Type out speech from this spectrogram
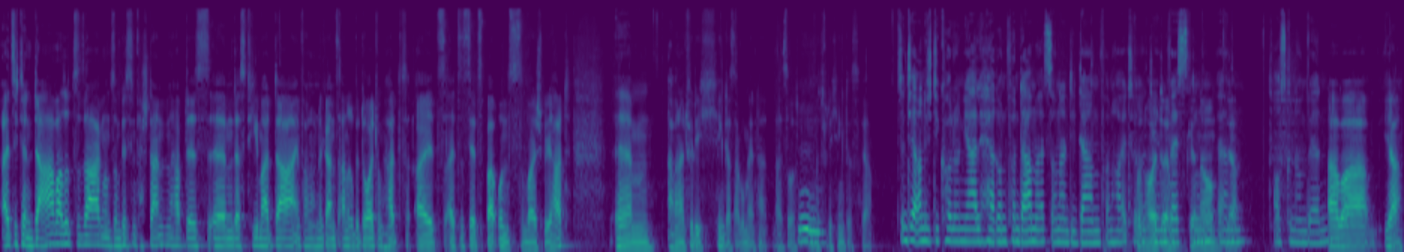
als ich dann da war sozusagen und so ein bisschen verstanden habe, dass ähm, das Thema da einfach noch eine ganz andere Bedeutung hat, als, als es jetzt bei uns zum Beispiel hat. Ähm, aber natürlich hinkt das Argument halt. Also mhm. natürlich hinkt es, ja. Sind ja auch nicht die Kolonialherren von damals, sondern die Damen von heute, von heute die im Westen genau, ähm, ja. ausgenommen werden. Aber ja,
